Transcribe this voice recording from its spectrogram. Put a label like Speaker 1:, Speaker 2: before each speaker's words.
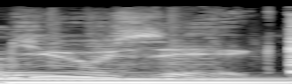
Speaker 1: music.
